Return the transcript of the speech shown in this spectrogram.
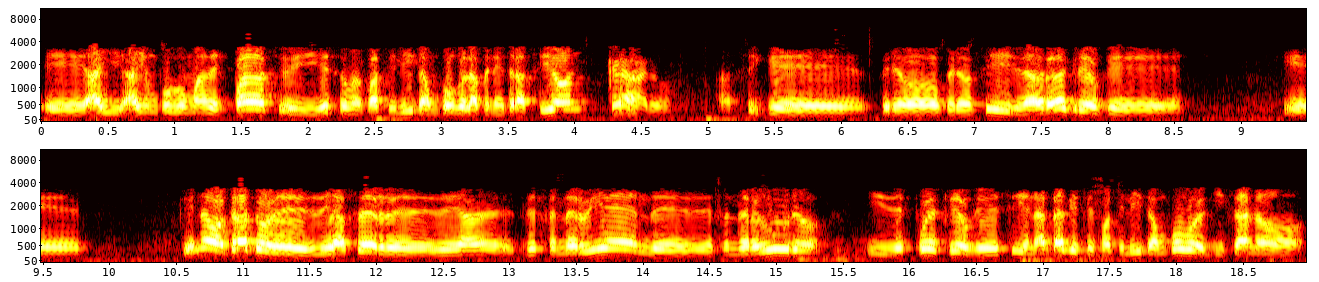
eh, hay hay un poco más de espacio y eso me facilita un poco la penetración. Claro. Así que, pero pero sí, la verdad creo que que, que no, trato de, de hacer, de, de defender bien, de, de defender duro y después creo que sí, en ataque se facilita un poco, que quizá no,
